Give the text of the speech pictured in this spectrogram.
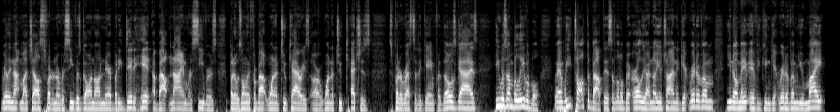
Really not much else for the receivers going on there, but he did hit about nine receivers, but it was only for about one or two carries or one or two catches for the rest of the game for those guys. He was unbelievable. And we talked about this a little bit earlier. I know you're trying to get rid of him. You know, maybe if you can get rid of him, you might.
